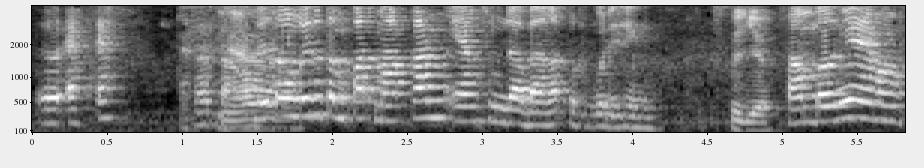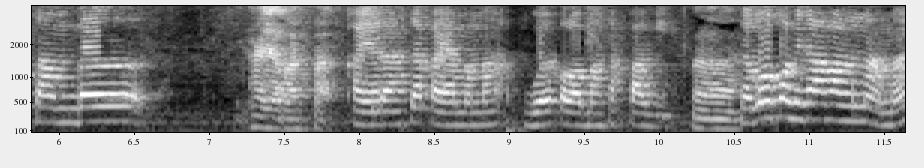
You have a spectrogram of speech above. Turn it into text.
Eh, SS? SS Ya. Lu tahu nggak itu tempat makan yang Sunda banget menurut gue di sini. setuju Sambalnya emang sambal kayak rasa kayak rasa kayak mama gue kalau masak pagi. Ah. Nah, gua kalau misalkan kangen mama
